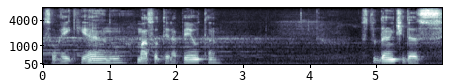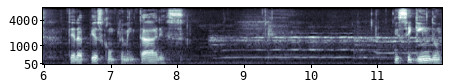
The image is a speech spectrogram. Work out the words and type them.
Sou reikiano, massoterapeuta estudante das terapias complementares e seguindo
